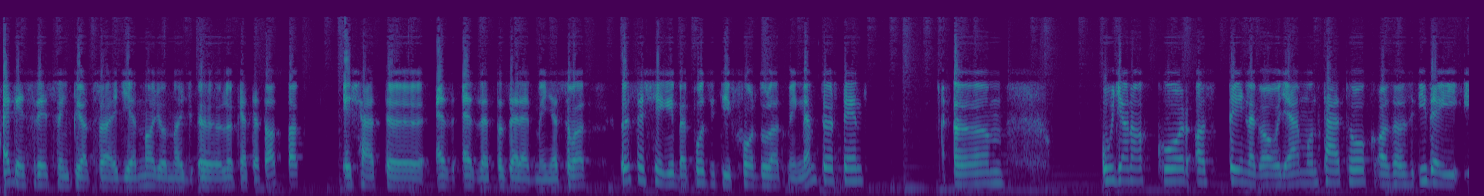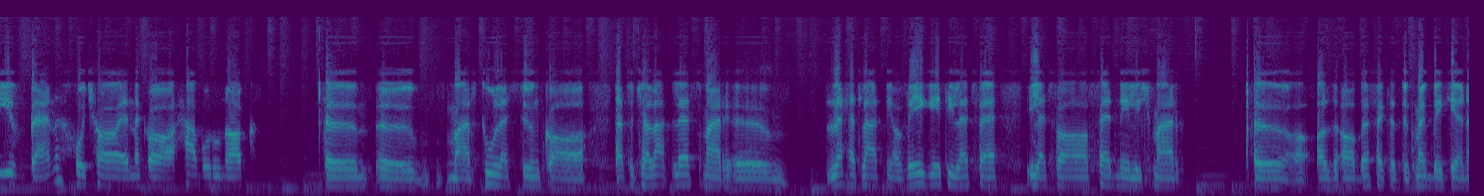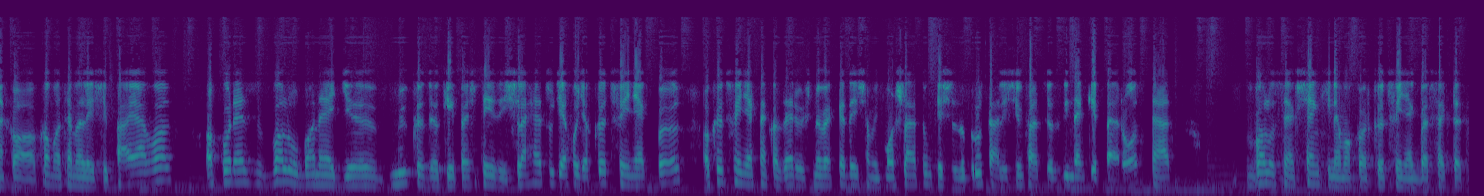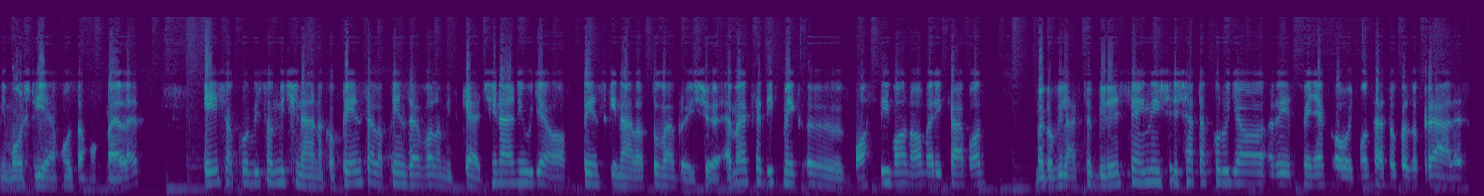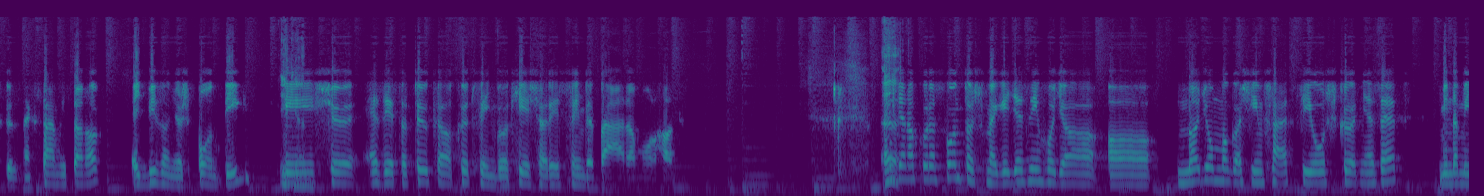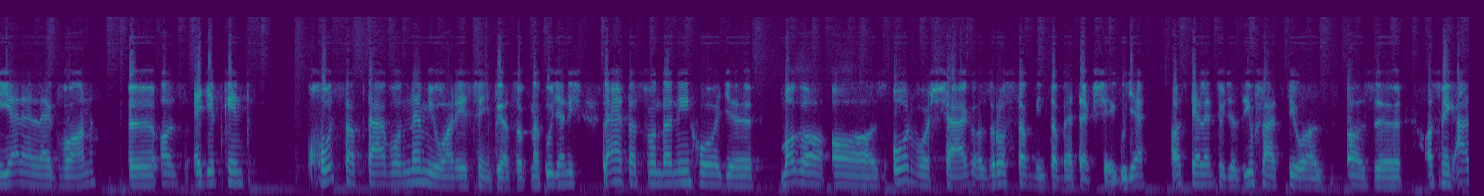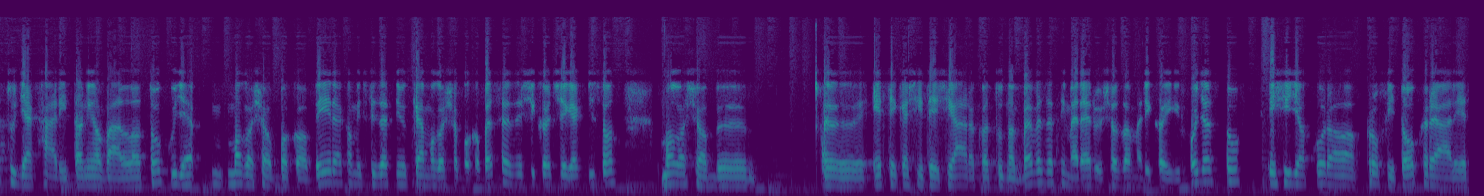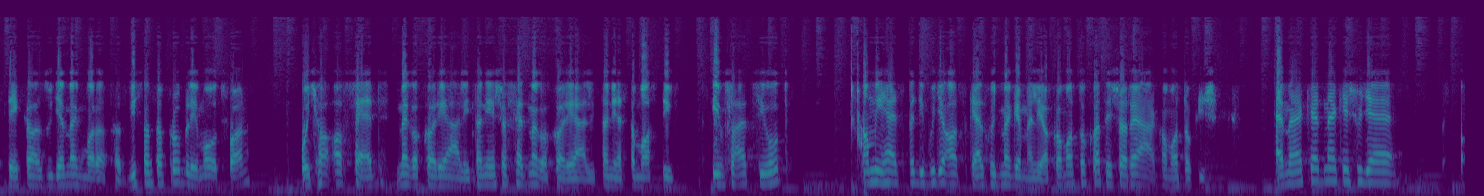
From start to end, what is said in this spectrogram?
egész részvénypiacra egy ilyen nagyon nagy löketet adtak, és hát ez, ez lett az eredménye. Szóval összességében pozitív fordulat még nem történt. Öm, Ugyanakkor az tényleg, ahogy elmondtátok, az az idei évben, hogyha ennek a háborúnak ö, ö, már túl leszünk, a, tehát hogyha lesz már, ö, lehet látni a végét, illetve, illetve a Fednél is már ö, az, a befektetők megbékélnek a kamatemelési pályával, akkor ez valóban egy működőképes tézis lehet, ugye, hogy a kötvényekből, a kötvényeknek az erős növekedés, amit most látunk, és ez a brutális infláció az mindenképpen rossz, tehát valószínűleg senki nem akar kötvényekbe fektetni most ilyen hozamok mellett, és akkor viszont mit csinálnak a pénzzel? A pénzzel valamit kell csinálni, ugye a pénzkínálat továbbra is emelkedik még ö, masszívan Amerikában, meg a világ többi részein is, és hát akkor ugye a részvények, ahogy mondtátok, azok reál eszköznek számítanak egy bizonyos pontig, Igen. és ezért a tőke a kötvényből ki és a részvénybe beáramolhat. Ugyanakkor az fontos megjegyezni, hogy a, a nagyon magas inflációs környezet, mint ami jelenleg van, az egyébként hosszabb távon nem jó a részvénypiacoknak, ugyanis lehet azt mondani, hogy maga az orvosság az rosszabb, mint a betegség, ugye? Azt jelenti, hogy az infláció az, az, azt még át tudják hárítani a vállalatok, ugye magasabbak a bérek, amit fizetniük kell, magasabbak a beszerzési költségek, viszont magasabb ö, értékesítési árakat tudnak bevezetni, mert erős az amerikai fogyasztó, és így akkor a profitok reál értéke az ugye megmaradhat. Viszont a probléma ott van, hogyha a Fed meg akarja állítani, és a Fed meg akarja állítani ezt a masszív inflációt, amihez pedig ugye az kell, hogy megemeli a kamatokat, és a reál kamatok is emelkednek, és ugye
